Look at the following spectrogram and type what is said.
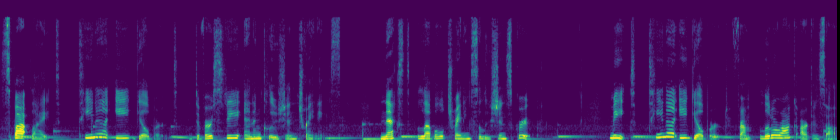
Spotlight Tina E. Gilbert, Diversity and Inclusion Trainings. Next Level Training Solutions Group. Meet Tina E. Gilbert from Little Rock, Arkansas.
